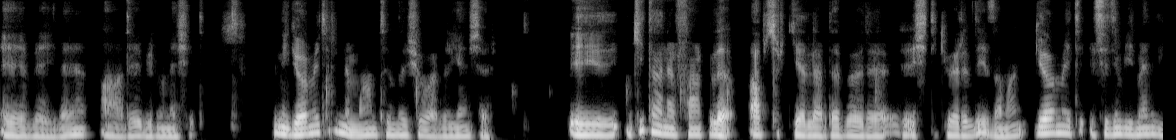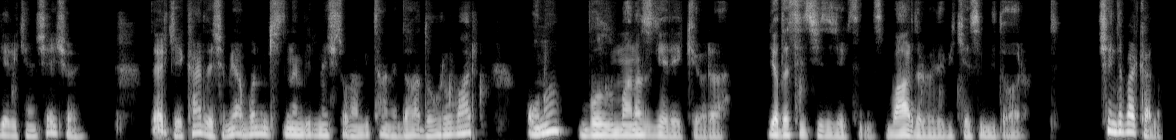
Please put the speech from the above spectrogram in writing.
EB ile AD birbirine eşit. Şimdi geometrinin mantığında şu vardır gençler. E, iki tane farklı absürt yerlerde böyle eşitlik verildiği zaman geometri sizin bilmeniz gereken şey şöyle. Der ki kardeşim ya bunun ikisinden birine eşit olan bir tane daha doğru var. Onu bulmanız gerekiyor ha. Ya da siz çizeceksiniz. Vardır böyle bir kesin bir doğru. Şimdi bakalım.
